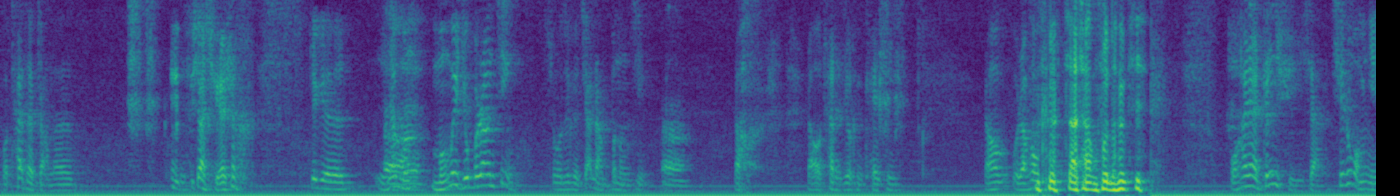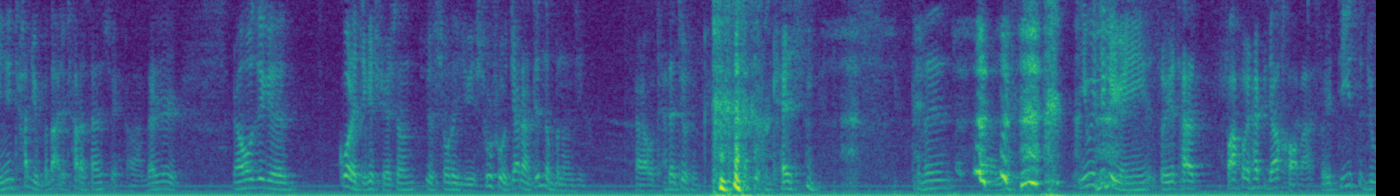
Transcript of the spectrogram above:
我太太长得 像学生，这个人家门嗯。门卫就不让进，说这个家长不能进，嗯然后 然后太太就很开心，然后然后 家长不能进。我还想争取一下，其实我们年龄差距不大，就差了三岁啊。但是，然后这个过了几个学生就说了一句：“叔叔，家长真的不能进。”然后我太太就很就很开心，可能呃因为这个原因，所以他发挥还比较好吧，所以第一次就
